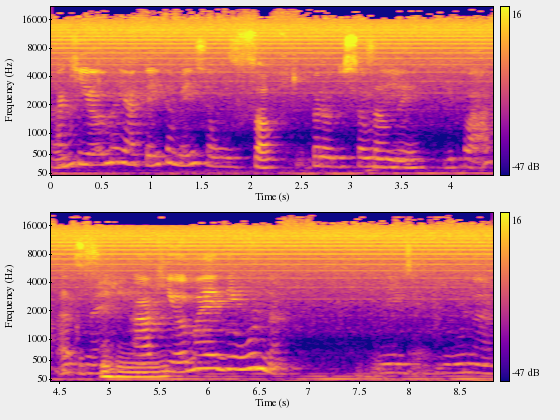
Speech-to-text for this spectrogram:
A Kiama e a TEI também são soft. produção São de, de- de placas, Ah, né? Uhum. A Kiama é de urna. Isso, de urna.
